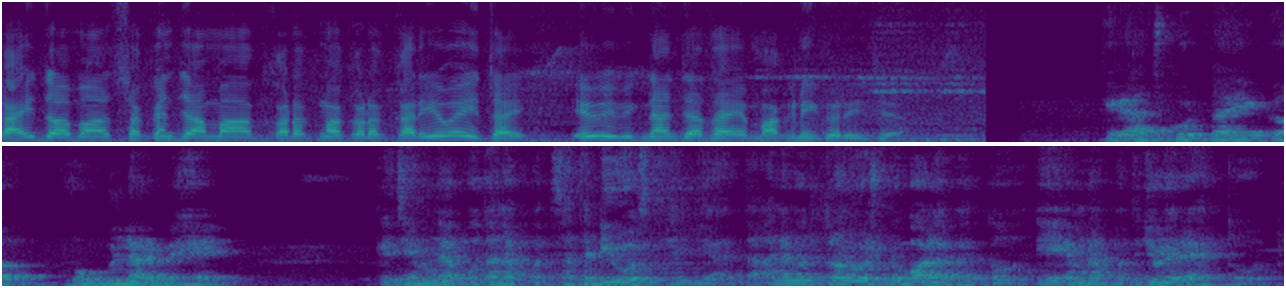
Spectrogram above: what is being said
કાયદામાં, સકંજામાં, કડકમાં કડક કાર્યવાહી થાય એવી વિજ્ઞાન જાથાએ માગણી કરી છે. કે રાજકોટના એક ભોગ બહેન, કે જેમના પોતાના પતિ સાથે ડિવોર્સ થઈ ગયા હતા અને ત્રણ વર્ષનો બાળક હતો, એ એમના પતિ જોડે રહેતો હતો.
